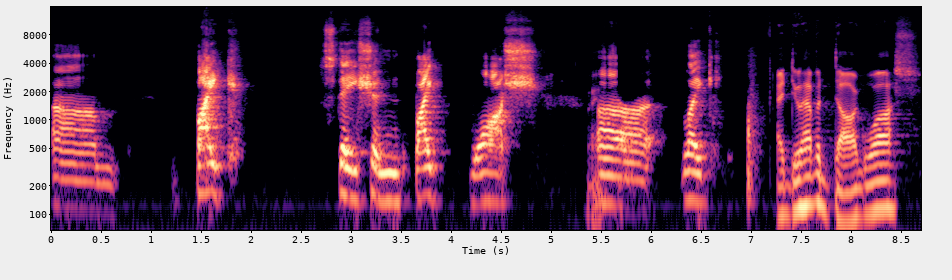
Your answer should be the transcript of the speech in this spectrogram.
um, bike station, bike wash, right. uh, like. I do have a dog wash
